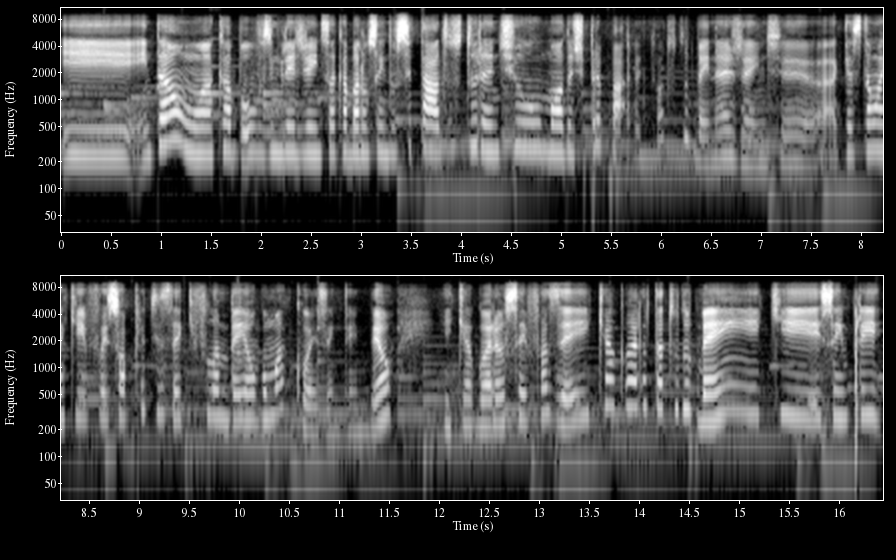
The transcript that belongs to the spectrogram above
E então acabou, os ingredientes acabaram sendo citados durante o modo de preparo. Então tudo bem, né, gente? A questão aqui foi só para dizer que flambei alguma coisa, entendeu? E que agora eu sei fazer e que agora tá tudo bem e que sempre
